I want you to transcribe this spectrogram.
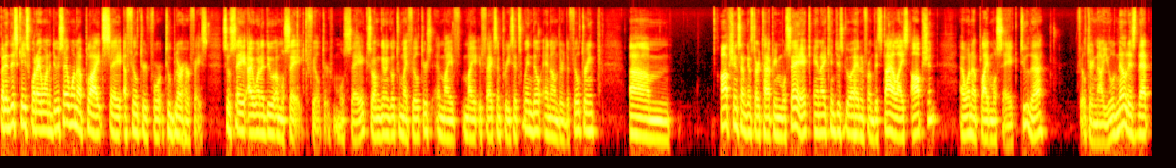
But in this case, what I want to do is I want to apply, say, a filter for to blur her face. So say I want to do a mosaic filter, mosaic. So I'm going to go to my filters and my, my effects and presets window and under the filtering um, options, I'm going to start typing mosaic and I can just go ahead and from the stylized option, I want to apply mosaic to the filter. Now you'll notice that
